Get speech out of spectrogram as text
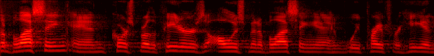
a blessing, and of course, Brother Peter has always been a blessing, and we pray for he and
